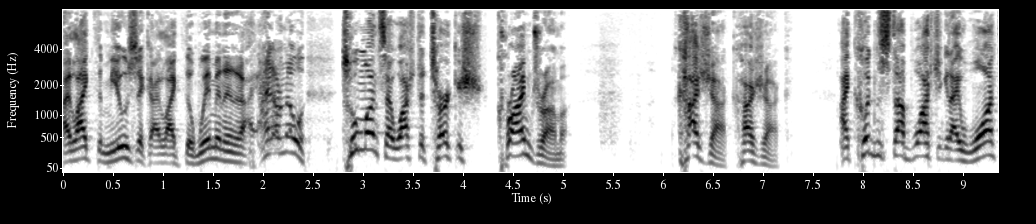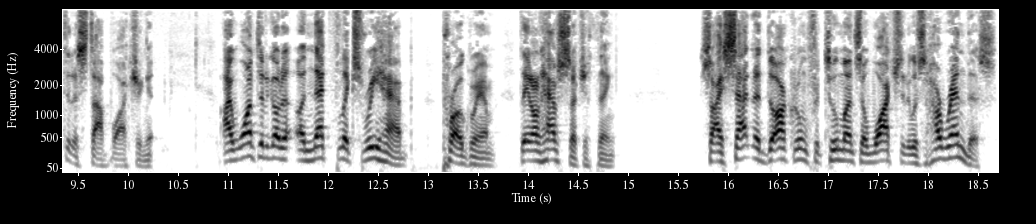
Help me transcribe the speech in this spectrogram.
I like the music. I like the women in it. I, I don't know. Two months I watched a Turkish crime drama. Kajak, Kajak. I couldn't stop watching it. I wanted to stop watching it. I wanted to go to a Netflix rehab program. They don't have such a thing. So I sat in a dark room for two months and watched it. It was horrendous.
